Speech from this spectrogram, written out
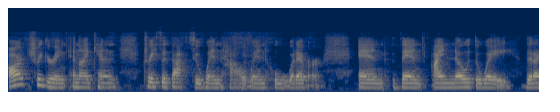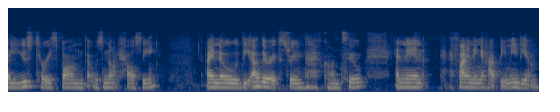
are triggering, and I can trace it back to when, how, when, who, whatever. And then I know the way that I used to respond that was not healthy. I know the other extreme that I've gone to, and then finding a happy medium.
